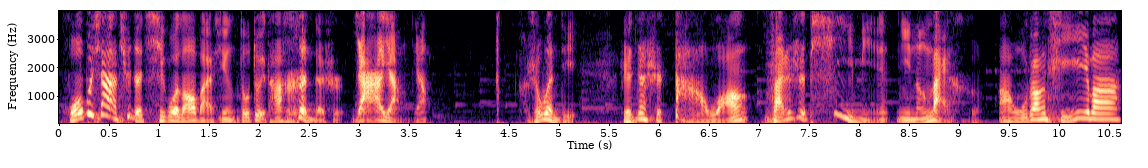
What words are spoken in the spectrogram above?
活不下去的齐国老百姓都对他恨的是牙痒痒。可是问题，人家是大王，咱是屁民，你能奈何啊？武装起义吗？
